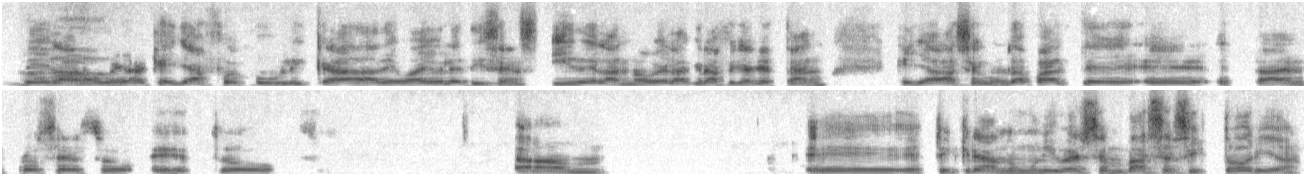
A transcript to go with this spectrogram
de la novela que ya fue publicada de Violet Dissens y de las novelas gráficas que están, que ya la segunda parte eh, está en proceso, esto, um, eh, estoy creando un universo en base a esa historia.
